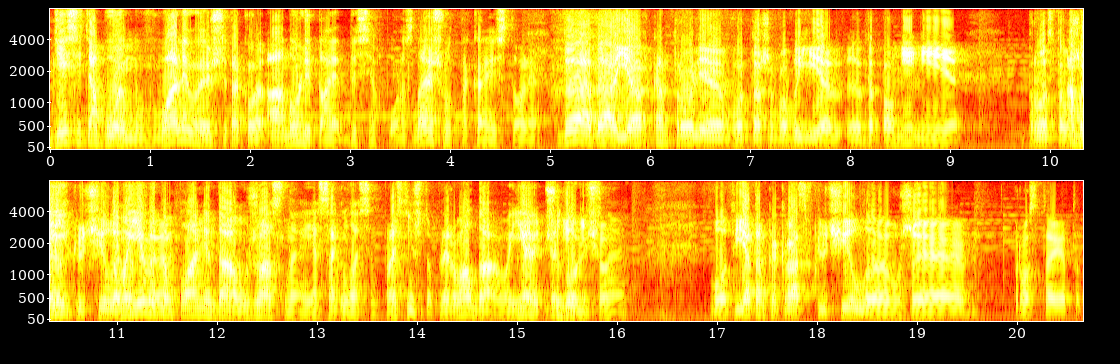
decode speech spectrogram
10 обоим вваливаешь и такое, а, ну летает до сих пор. Знаешь, вот такая история. Да, да, я в контроле, вот даже в АВЕ э, дополнении просто уже АВЕ, включил АВЕ этот... в этом э, плане, да, ужасная, я согласен. Прости, что прервал, да, АВЕ да, чудовищная. Да вот, я там как раз включил э, уже просто этот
